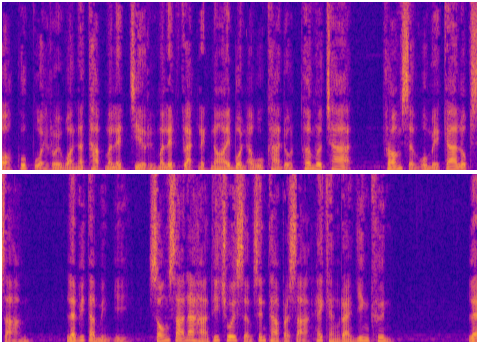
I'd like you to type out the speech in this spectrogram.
บอกผู้ป่วยโรยวานะทับเมล็ดเจียหรือเมล็ดแฟลกเล็กน้อยบนอะโวคาโดเพิ่มรสชาติ พร้อมเสริมโอเมก้าลบ3และวิตามินอ e, ีสองสารอาหารที่ช่วยเสริมเส้นทางประสาทให้แข็งแรงยิ่งขึ้น และ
